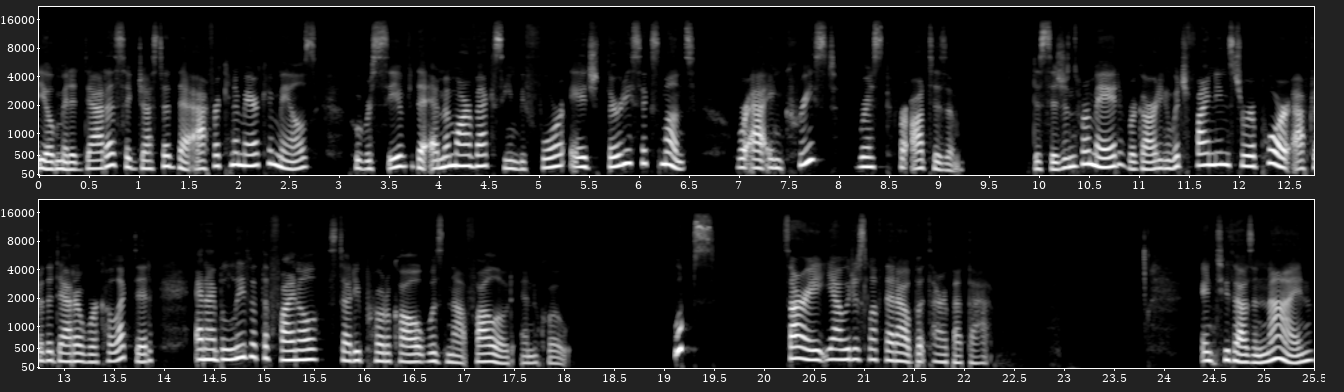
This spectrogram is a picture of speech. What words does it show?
The omitted data suggested that African American males who received the MMR vaccine before age 36 months were at increased risk for autism. Decisions were made regarding which findings to report after the data were collected, and I believe that the final study protocol was not followed. End quote. Whoops. Sorry, yeah, we just left that out, but sorry about that. In 2009,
